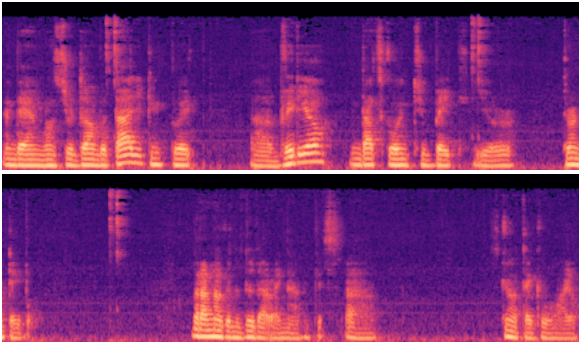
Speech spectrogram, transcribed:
And then once you're done with that, you can click uh, video and that's going to bake your turntable. But I'm not going to do that right now because uh, it's going to take a while.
